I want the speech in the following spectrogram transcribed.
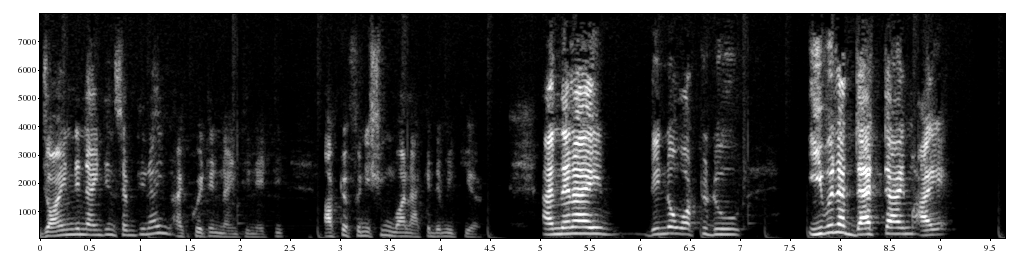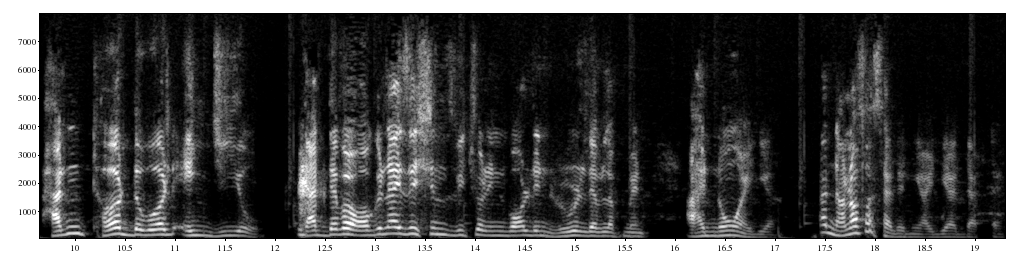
joined in 1979. I quit in 1980 after finishing one academic year. And then I didn't know what to do. Even at that time, I hadn't heard the word NGO, that there were organizations which were involved in rural development. I had no idea. And none of us had any idea at that time.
